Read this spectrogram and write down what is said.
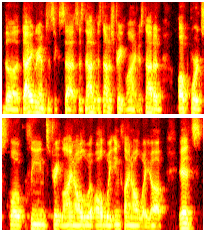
the diagram to success is not it's not a straight line. It's not an upward slope, clean, straight line all the way, all the way incline, all the way up. It's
